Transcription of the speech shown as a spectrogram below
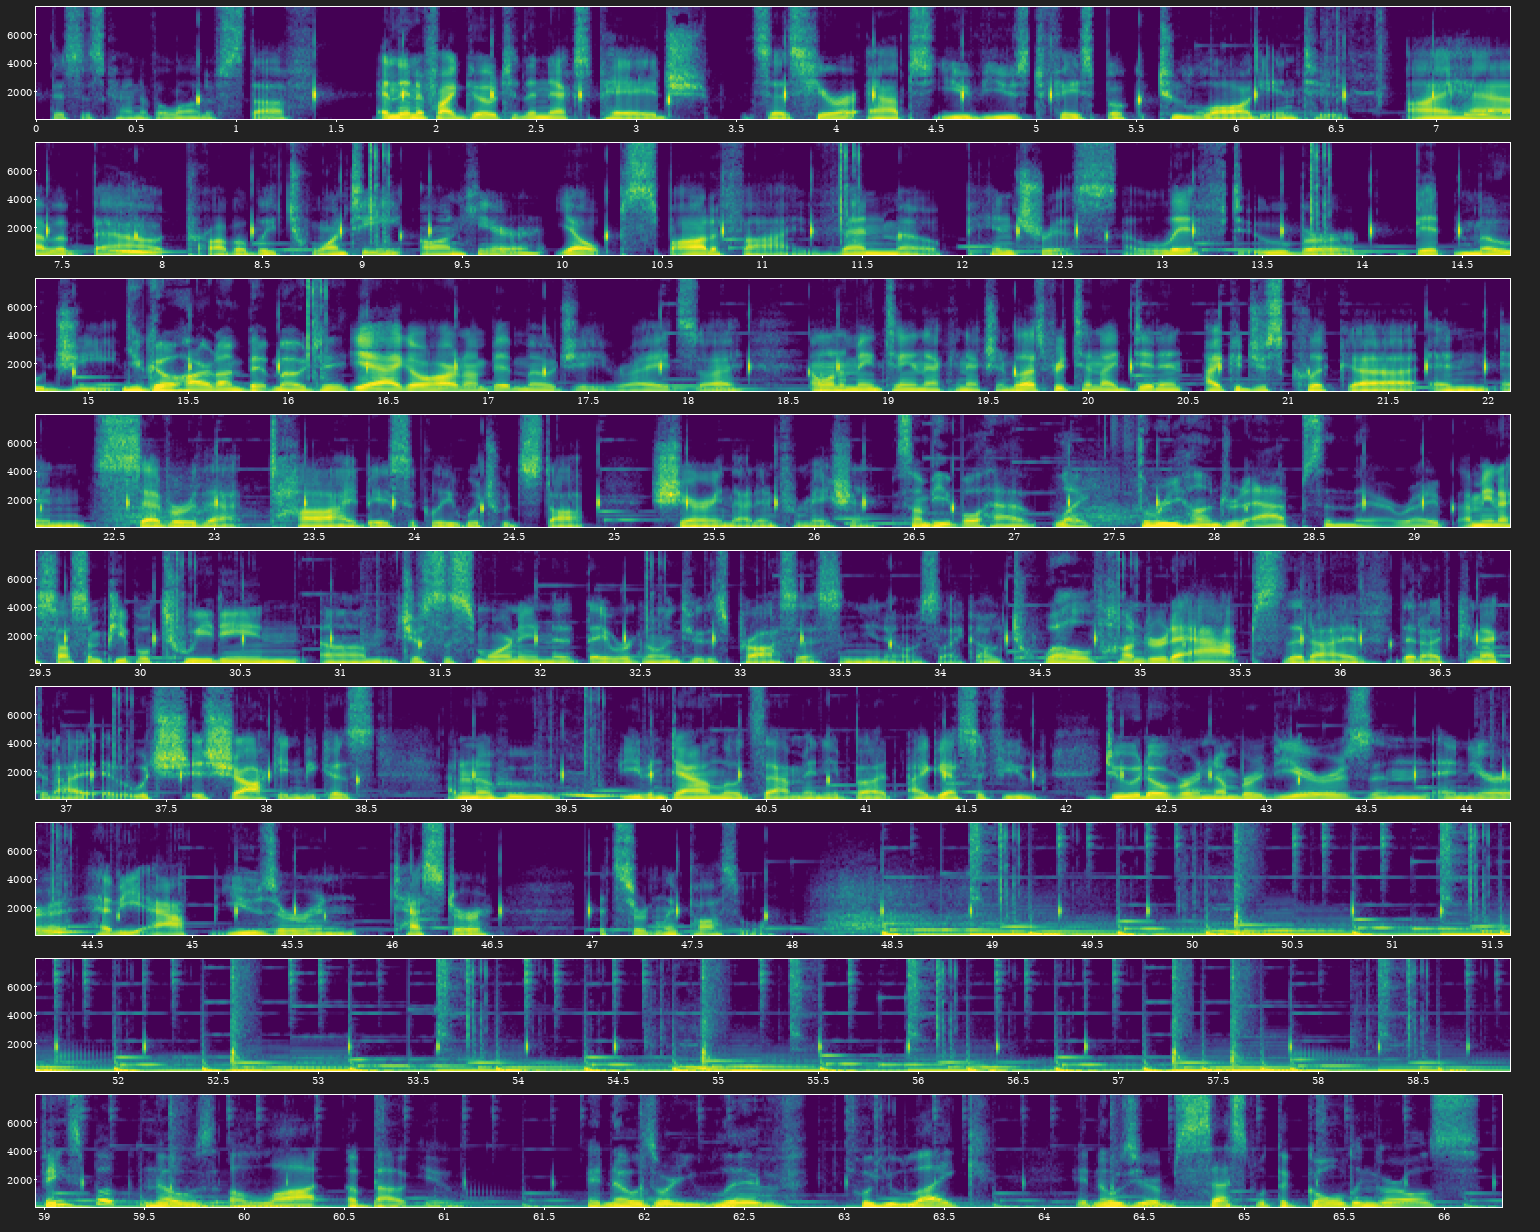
This is kind of a lot of stuff. And then if I go to the next page, it says here are apps you've used Facebook to log into. I have about probably 20 on here Yelp, Spotify, Venmo, Pinterest, Lyft, Uber, Bitmoji. You go hard on Bitmoji? Yeah, I go hard on Bitmoji, right? So I, I want to maintain that connection. But let's pretend I didn't. I could just click uh, and, and sever that tie, basically, which would stop sharing that information. Some people have like 300 apps in there, right? I mean, I saw some people tweeting um, just this morning that they were going through this process, and you know, it's like, oh, 1,200 apps that I've that I've connected. I, which is shocking because I don't know who even downloads that many, but I guess if you do it over a number of years and, and you're a heavy app user and tester, it's certainly possible. Facebook knows a lot about you. It knows where you live, who you like, it knows you're obsessed with the Golden Girls,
